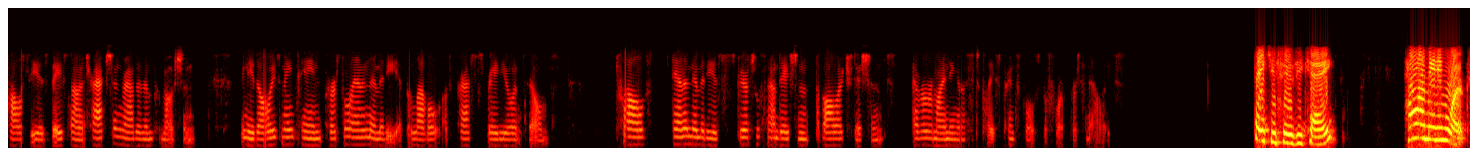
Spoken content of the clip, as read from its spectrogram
policy is based on attraction rather than promotion. We need to always maintain personal anonymity at the level of press, radio, and films. 12. Anonymity is the spiritual foundation of all our traditions, ever reminding us to place principles before personalities. Thank you, Susie K. How our meeting works.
